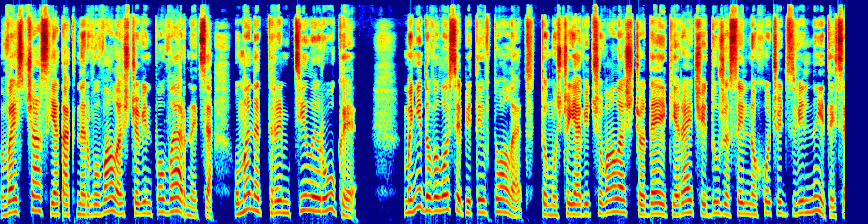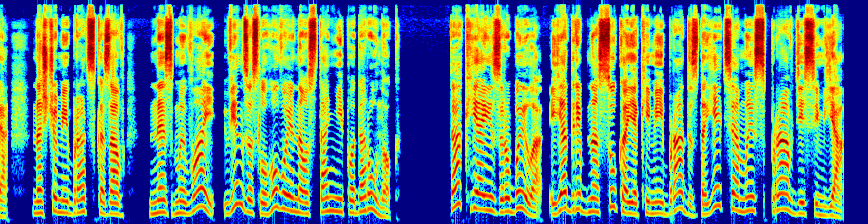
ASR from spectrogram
Весь час я так нервувала, що він повернеться, у мене тремтіли руки. Мені довелося піти в туалет, тому що я відчувала, що деякі речі дуже сильно хочуть звільнитися, на що мій брат сказав Не змивай, він заслуговує на останній подарунок. Так я і зробила. Я дрібна сука, як і мій брат, здається, ми справді сім'я.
